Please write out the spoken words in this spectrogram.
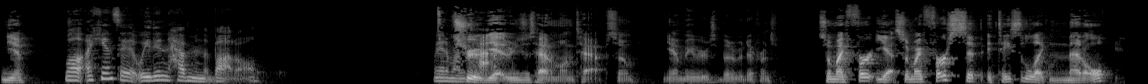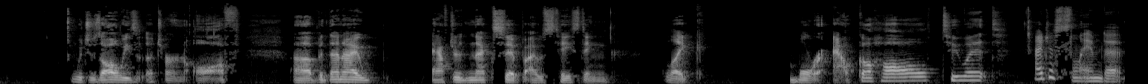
Yeah. Well, I can't say that we didn't have them in the bottle. We had them on True. tap. Yeah, we just had them on tap, so yeah, maybe there's a bit of a difference. So my first, yeah, so my first sip, it tasted like metal, which is always a turn off. Uh, but then I, after the next sip, I was tasting like more alcohol to it. I just slammed it.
